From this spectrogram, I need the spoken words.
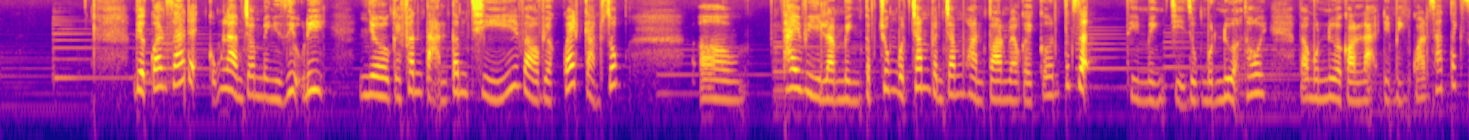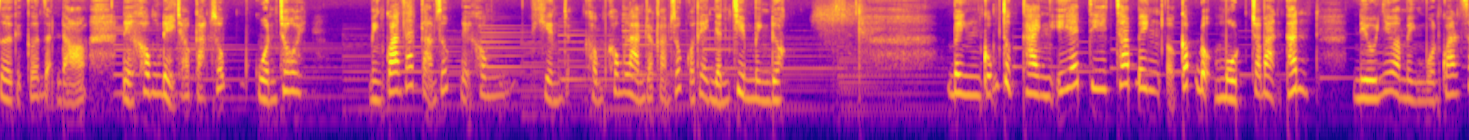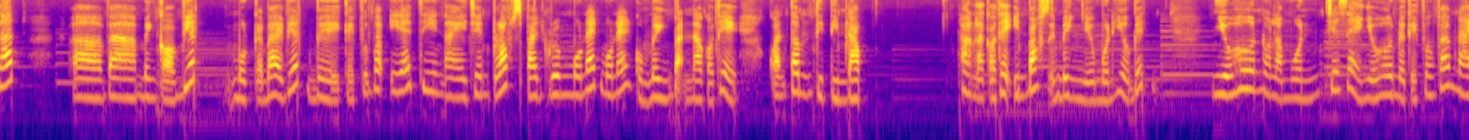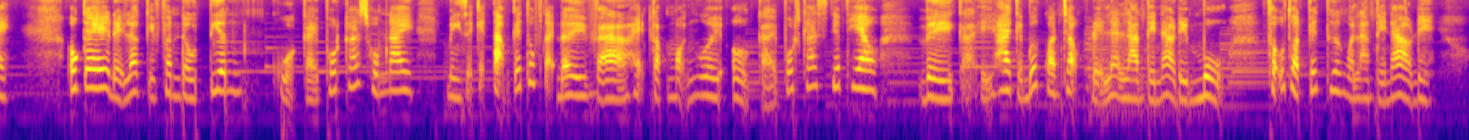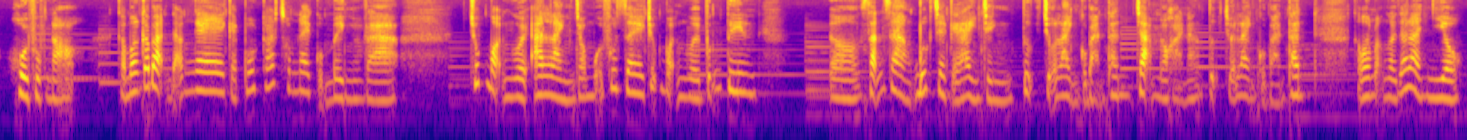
Việc quan sát ấy cũng làm cho mình dịu đi nhờ cái phân tán tâm trí vào việc quét cảm xúc. Uh, thay vì là mình tập trung 100% hoàn toàn vào cái cơn tức giận thì mình chỉ dùng một nửa thôi và một nửa còn lại để mình quan sát tách rời cái cơn giận đó để không để cho cảm xúc cuốn trôi. Mình quan sát cảm xúc để không khiến không không làm cho cảm xúc có thể nhấn chìm mình được. Mình cũng thực hành EFT tapping ở cấp độ 1 cho bản thân. Nếu như mà mình muốn quan sát à, và mình có viết một cái bài viết về cái phương pháp EFT này trên blog Spyroom Monet Monet của mình bạn nào có thể quan tâm thì tìm đọc hoặc là có thể inbox với mình nếu muốn hiểu biết nhiều hơn hoặc là muốn chia sẻ nhiều hơn về cái phương pháp này. Ok, đấy là cái phần đầu tiên của cái podcast hôm nay. Mình sẽ tạm kết thúc tại đây và hẹn gặp mọi người ở cái podcast tiếp theo về cái, hai cái bước quan trọng, đấy là làm thế nào để mổ, phẫu thuật vết thương và làm thế nào để hồi phục nó. Cảm ơn các bạn đã nghe cái podcast hôm nay của mình và chúc mọi người an lành trong mỗi phút giây. Chúc mọi người vững tin uh, sẵn sàng bước trên cái hành trình tự chữa lành của bản thân chạm vào khả năng tự chữa lành của bản thân. Cảm ơn mọi người rất là nhiều.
